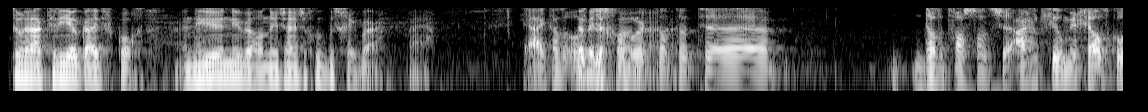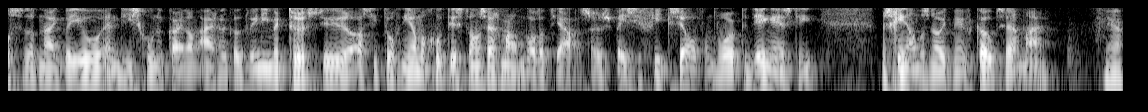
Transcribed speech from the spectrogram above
toen raakte die ook uitverkocht. En nu, nu wel, nu zijn ze goed beschikbaar. Nou ja. Ja, ik had ooit eens gehoord eh, dat het... eh, dat het was dat ze eigenlijk veel meer geld kosten, dat Nike bij You. En die schoenen kan je dan eigenlijk ook weer niet meer terugsturen als die toch niet helemaal goed is dan, zeg maar. Omdat het ja, zo'n specifiek zelfontworpen ding is die misschien anders nooit meer verkoopt, zeg maar. ja.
